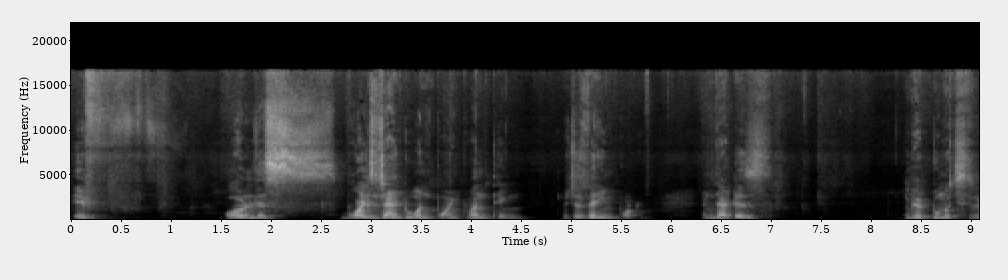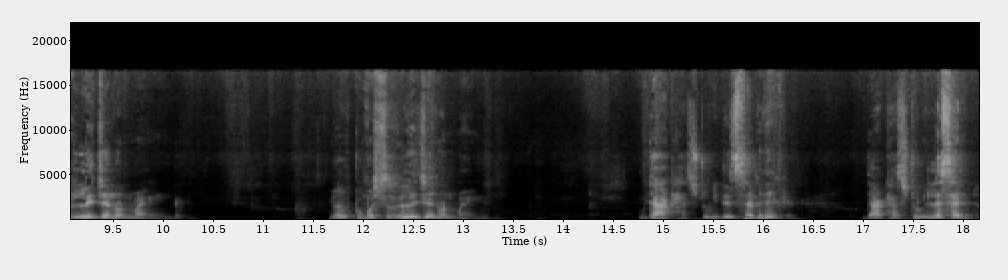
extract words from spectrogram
if all this boils down to one point, one thing, which is very important, and that is we have too much religion on mind you have too much religion on mind. That has to be disseminated. That has to be lessened.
